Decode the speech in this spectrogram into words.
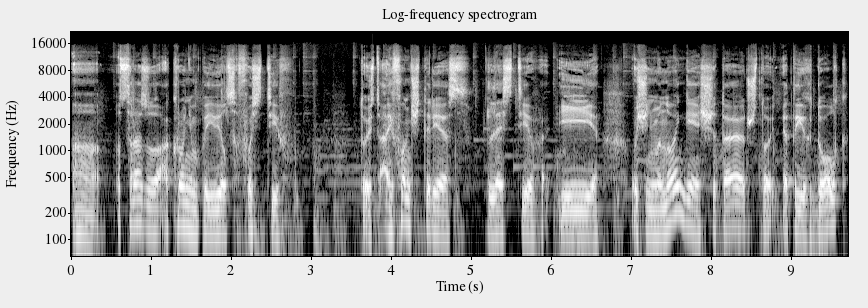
а, сразу акроним появился FOSTIV. То есть iPhone 4S для Стива. И очень многие считают, что это их долг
